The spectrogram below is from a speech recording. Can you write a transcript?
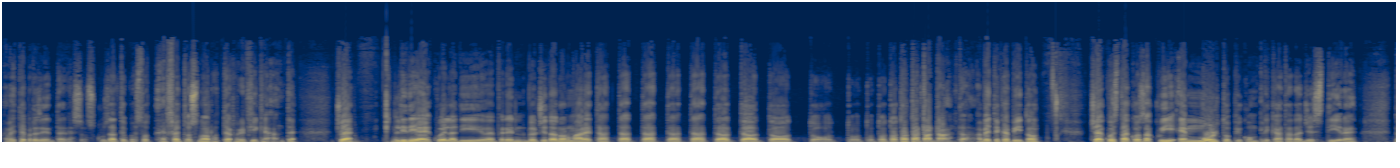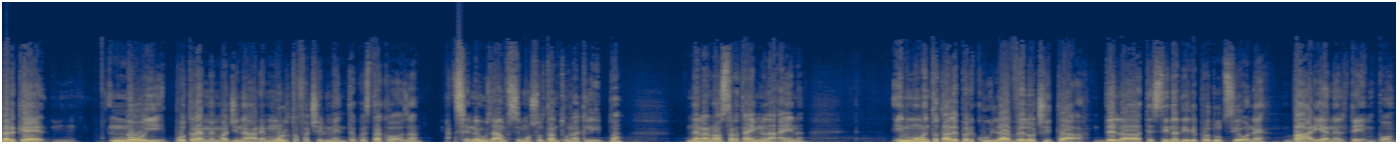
Avete presente adesso? Scusate questo effetto sonoro terrificante. Cioè, l'idea è quella di per velocità normale Avete capito? Cioè, questa cosa qui è molto più complicata da gestire perché noi potremmo immaginare molto facilmente questa cosa se noi usassimo soltanto una clip nella nostra timeline in un momento tale per cui la velocità della testina di riproduzione varia nel tempo.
